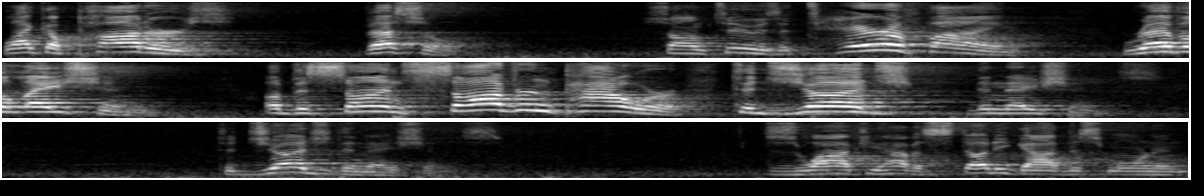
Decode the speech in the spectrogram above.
like a potter's vessel. Psalm 2 is a terrifying revelation of the Son's sovereign power to judge the nations. To judge the nations. This is why, if you have a study guide this morning,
